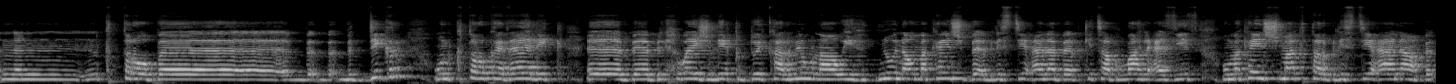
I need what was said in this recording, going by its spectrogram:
نكثروا بالذكر ونكثروا كذلك آه، بالحوايج اللي يقدوا يكالميونا ويهدنونا. وما كاينش بالاستعانة بكتاب الله العزيز وما كاينش ما أكثر بالاستعانة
